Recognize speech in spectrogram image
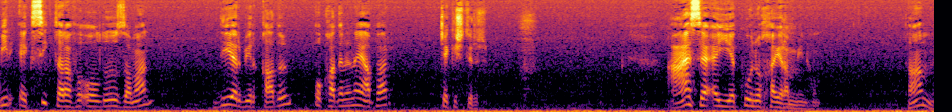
bir eksik tarafı olduğu zaman diğer bir kadın o kadını ne yapar? Çekiştirir. Asa en yekunu hayran minhum. Tamam mı?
